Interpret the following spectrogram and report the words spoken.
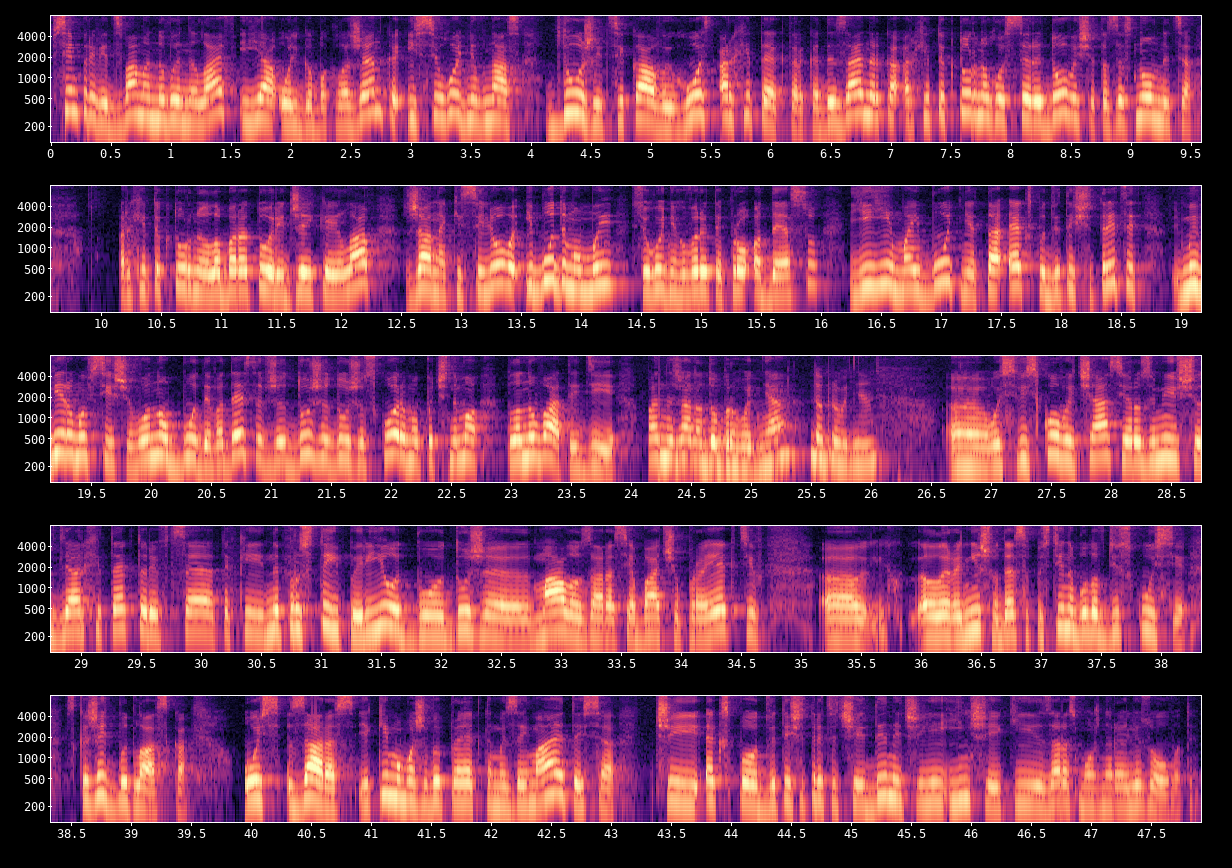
Всім привіт! З вами новини Лайф і я Ольга Баклаженка. І сьогодні в нас дуже цікавий гость, архітекторка, дизайнерка архітектурного середовища та засновниця архітектурної лабораторії JK Lab Жанна Кісельова. І будемо ми сьогодні говорити про Одесу, її майбутнє та Експо 2030. Ми віримо всі, що воно буде в Одесі вже дуже дуже скоро. Ми почнемо планувати дії. Пане Жанна, доброго дня. Доброго дня. Е, Ось військовий час. Я розумію, що для архітекторів це такий непростий період, бо дуже мало зараз я бачу проєктів. Е, Але раніше Одеса постійно була в дискусії. Скажіть, будь ласка, ось зараз якими може ви проєктами займаєтеся? Чи Експо 2030 чи єдиний, чи є інші, які зараз можна реалізовувати?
